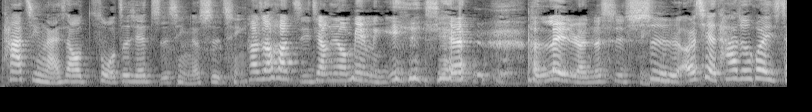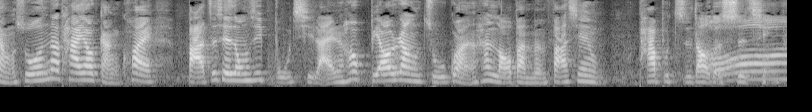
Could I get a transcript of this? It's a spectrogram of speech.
他进来是要做这些执行的事情。他知道他即将要面临一些很累人的事情，是，而且他就会想说，那他要赶快把这些东西补起来，然后不要让主管和老板们发现他不知道的事情。哦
